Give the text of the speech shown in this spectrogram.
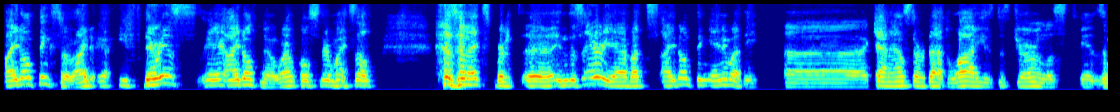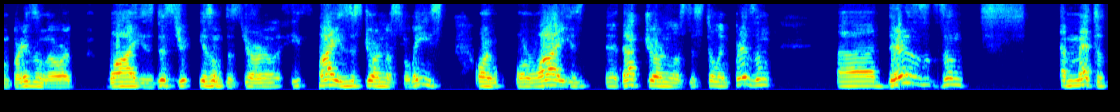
I don't think so. I, if there is, uh, I don't know. I consider myself as an expert uh, in this area, but I don't think anybody uh, can answer that. Why is this journalist is in prison, or why is this isn't this journal? Why is this journalist released, or or why is that journalist is still in prison? Uh, there isn't a method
